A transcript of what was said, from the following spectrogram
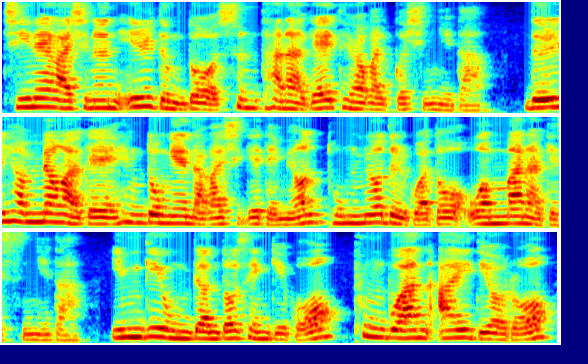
진행하시는 일 등도 순탄하게 되어갈 것입니다. 늘 현명하게 행동해 나가시게 되면 동료들과도 원만하겠습니다. 임기응변도 생기고 풍부한 아이디어로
